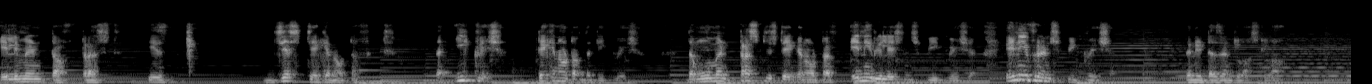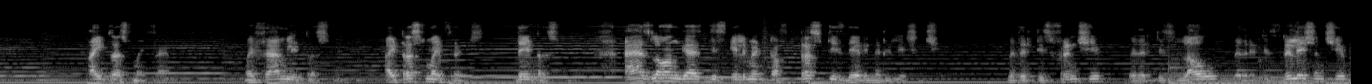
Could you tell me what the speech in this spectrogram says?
element of trust is just taken out of it. The equation, taken out of that equation. The moment trust is taken out of any relationship equation, any friendship equation, then it doesn't last long. I trust my family. My family trusts me. I trust my friends. They trust me. As long as this element of trust is there in a relationship, whether it is friendship, whether it is love, whether it is relationship,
